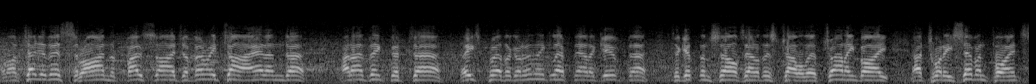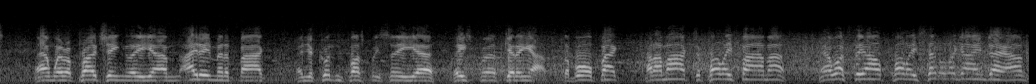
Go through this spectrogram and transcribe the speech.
Well, I'll tell you this, Brian, that both sides are very tired, and uh, I don't think that uh, East Perth have got anything left now to give uh, to get themselves out of this trouble. They're trailing by uh, 27 points, and we're approaching the 18-minute um, mark and you couldn't possibly see uh, East Perth getting up. The ball back and a mark to Polly Farmer. Now what's the old Polly settle the game down.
